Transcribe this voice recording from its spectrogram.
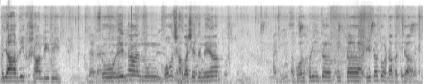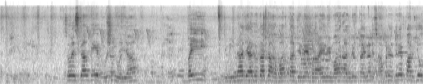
ਪੰਜਾਬ ਦੀ ਖੁਸ਼ਹਾਲੀ ਦੀ। ਸੋ ਇਹਨਾਂ ਨੂੰ ਬਹੁਤ ਸ਼ਾਬਾਸ਼ੇ ਦਿੰਦੇ ਆ ਗੁਰਪ੍ਰੀਤ ਪੀਤਾ ਇਹ ਤਾਂ ਤੁਹਾਡਾ ਬੱਚਾ ਸੋ ਇਸ ਗੱਲ ਦੀ ਇਹ ਖੁਸ਼ੀ ਹੋਈ ਆ ਬਈ ਜ਼ਮੀਨਾਂ ਜਾਇਦਾਦਾਂ ਘਰ-ਬਾਰ ਤਾਂ ਜਿੰਨੇ ਬਣਾਏ ਨੇ ਮਹਾਰਾਜ ਨੇ ਉਹ ਤਾਂ ਇਹਨਾਂ ਨੇ ਸਾਹਮਣੇ ਹੁੰਦੇ ਨੇ ਪਰ ਜੋ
